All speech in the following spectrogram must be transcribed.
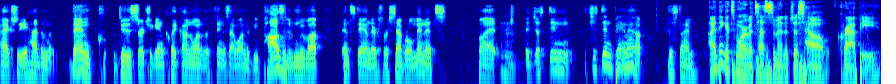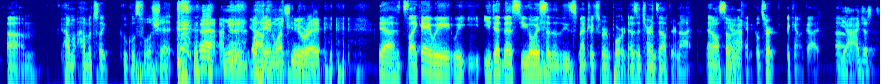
I actually had them then do the search again, click on one of the things I wanted to be positive, move up, and stand there for several minutes. But mm-hmm. it just didn't. It just didn't pan out this time. I think it's more of a testament of just how crappy, um, how how much like Google's full of shit. I mean, yeah, like, I mean, what's new, right? yeah, it's like, hey, we we you did this. You always said that these metrics were important. As it turns out, they're not. And also, yeah. a mechanical Turk account got. Um, yeah, I just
